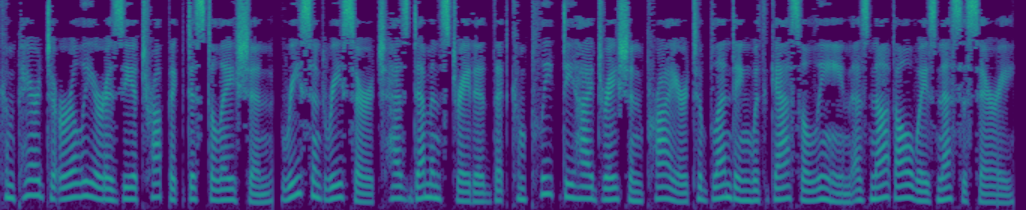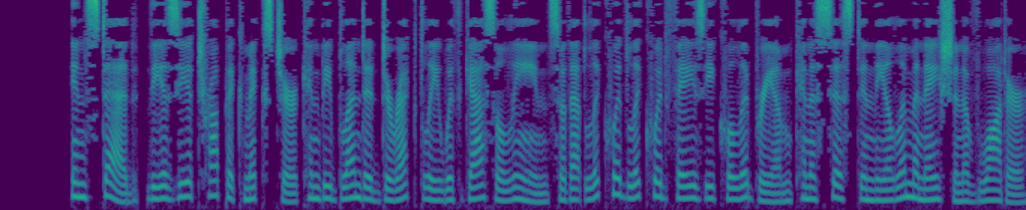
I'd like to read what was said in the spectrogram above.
compared to earlier azeotropic distillation. Recent research has demonstrated that complete dehydration prior to blending with gasoline is not always necessary. Instead, the azeotropic mixture can be blended directly with gasoline so that liquid-liquid phase equilibrium can assist in the elimination of water.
